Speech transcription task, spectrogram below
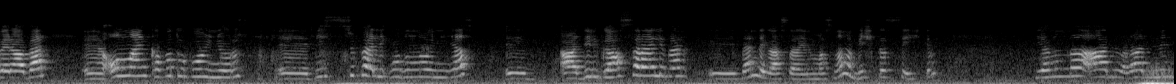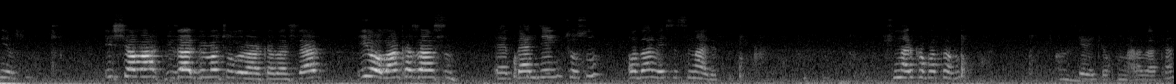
beraber e, online kafa topu oynuyoruz. E, biz Süper Lig modunda oynayacağız. E, Adil Galatasaraylı ben e, ben de Galatasaraylıyım aslında ama Beşiktaş'ı seçtim. Yanımda Adil var. Adil ne diyorsun? İnşallah güzel bir maç olur arkadaşlar. İyi olan kazansın. Evet, ben Cenk Tosun. O da Wesley Snyder. Şunları kapatalım. Gerek yok bunlara zaten.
